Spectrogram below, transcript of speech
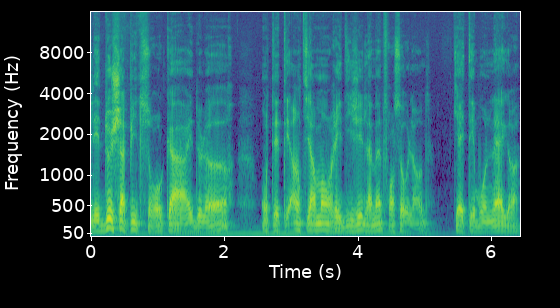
les deux chapitres sur Rocard et Delors ont été entièrement rédigés de la main de François Hollande, qui a été mon nègre.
